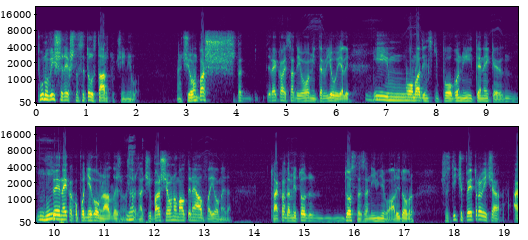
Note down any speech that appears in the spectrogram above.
puno više nego što se to u startu činilo. Znači on baš, da- rekao je sad i u ovom intervjuu, jeli, i omladinski pogon i te neke, sve je nekako pod njegovom nadležnošću, Da. znači baš je ono maltene alfa i omega. Tako da mi je to dosta zanimljivo, ali dobro. Što se tiče Petrovića, a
